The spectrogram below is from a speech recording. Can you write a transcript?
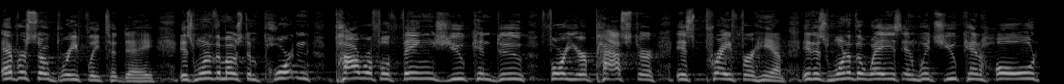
ever so briefly today, is one of the most important, powerful things you can do for your pastor is pray for him. It is one of the ways in which you can hold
